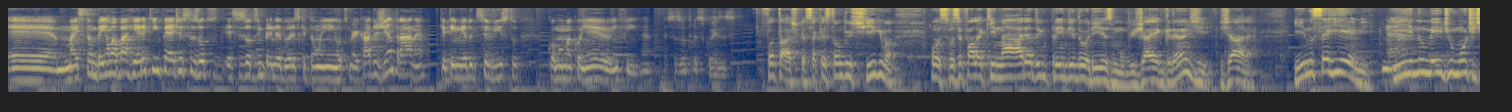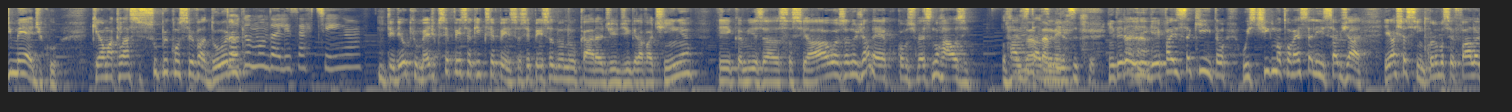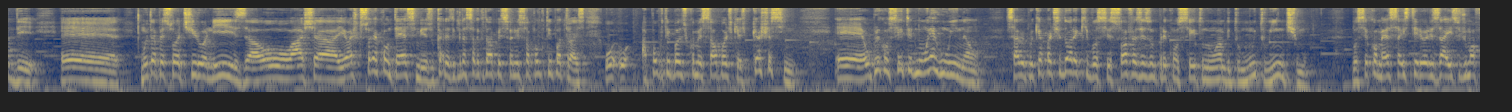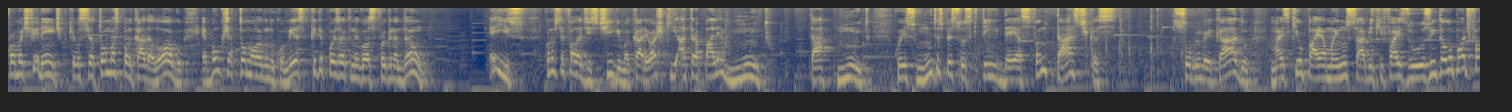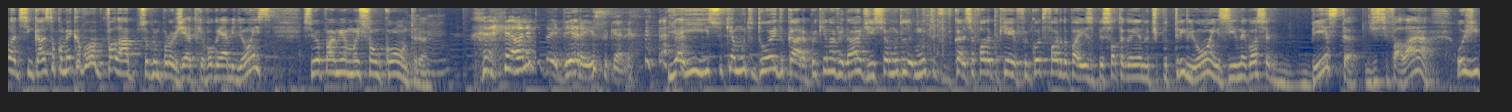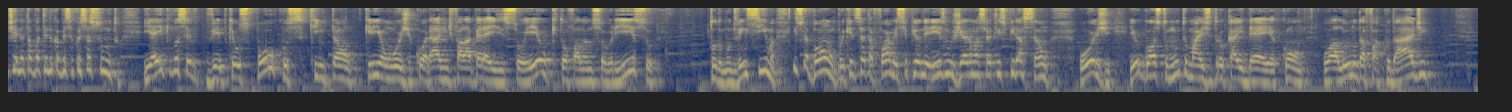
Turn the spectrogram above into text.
É, mas também é uma barreira que impede esses outros, esses outros empreendedores que estão em outros mercados de entrar, né? Porque tem medo de ser visto como maconheiro, enfim, né? Essas outras coisas. Fantástico. Essa questão do estigma, pô, se você fala que na área do empreendedorismo já é grande, já, né? E no CRM, é. e no meio de um monte de médico, que é uma classe super conservadora. Todo mundo ali certinho. Entendeu? Que o médico você pensa aqui que você pensa? Você pensa no, no cara de, de gravatinha e camisa social usando jaleco, como se estivesse no house lá nos Estados Unidos. Entendeu? E ninguém faz isso aqui. Então, o estigma começa ali, sabe, já? Eu acho assim, quando você fala de. É, muita pessoa tironiza ou acha. Eu acho que isso aí acontece mesmo. Cara, é engraçado que eu tava pensando nisso há pouco tempo atrás. Ou, há pouco tempo antes de começar o podcast. Porque eu acho assim. É, o preconceito ele não é ruim, não. Sabe? Porque a partir da hora que você sofre, às vezes, um preconceito num âmbito muito íntimo você começa a exteriorizar isso de uma forma diferente, porque você já toma umas pancadas logo, é bom que já toma logo no começo, porque depois, na hora que o negócio for grandão, é isso. Quando você fala de estigma, cara, eu acho que atrapalha muito, tá? Muito. Conheço muitas pessoas que têm ideias fantásticas sobre o mercado, mas que o pai e a mãe não sabem que faz uso, então não pode falar disso em casa. Então como é que eu vou falar sobre um projeto que eu vou ganhar milhões se meu pai e minha mãe são contra? Uhum. Olha que doideira isso, cara. E aí, isso que é muito doido, cara, porque na verdade isso é muito. muito cara, isso é foda porque enquanto fora do país o pessoal tá ganhando tipo trilhões e o negócio é besta de se falar, hoje a gente ainda tá batendo cabeça com esse assunto. E aí que você vê, porque os poucos que então criam hoje coragem de falar: peraí, sou eu que tô falando sobre isso, todo mundo vem em cima. Isso é bom, porque de certa forma esse pioneirismo gera uma certa inspiração. Hoje eu gosto muito mais de trocar ideia com o aluno da faculdade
